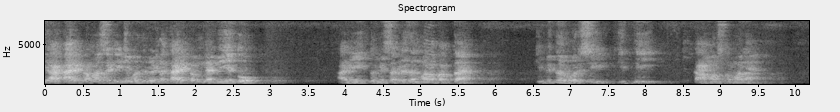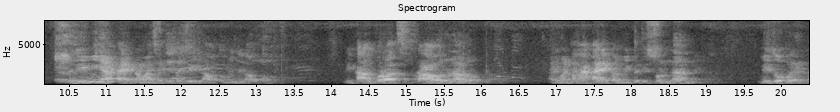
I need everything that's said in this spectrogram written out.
या कार्यक्रमासाठी निमंत्रण कार्यक्रम घ्या मी येतो. आणि तुम्ही सगळेजण मला बघताय की मी दरवर्षी किती काम असतं मला तरी मी या कार्यक्रमासाठी हजेरी लावतो म्हणजे लावतो. मी काल परवाच गावावरून आलो आणि म्हटलं हा कार्यक्रम मी कधी सोडणार नाही. मी जोपर्यंत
